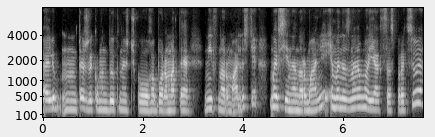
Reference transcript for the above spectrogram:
Е, Теж рекомендую книжечку Габора Мате Міф нормальності. Ми всі ненормальні, і ми не знаємо, як це спрацює.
